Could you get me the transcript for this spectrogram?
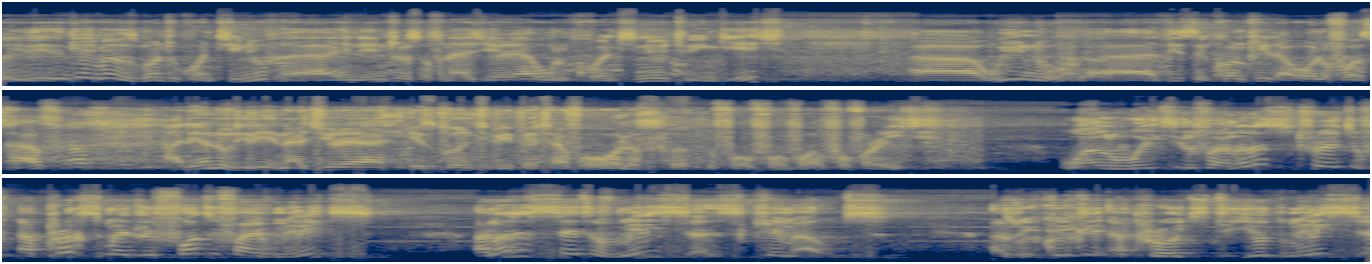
engagement is going to continue in the interest of Nigeria. We'll continue to engage. Uh, we know uh, this is a country that all of us have. At the end of the day, Nigeria is going to be better for all of for, for, for, for it. While waiting for another stretch of approximately 45 minutes, another set of ministers came out. As we quickly approached the youth minister,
